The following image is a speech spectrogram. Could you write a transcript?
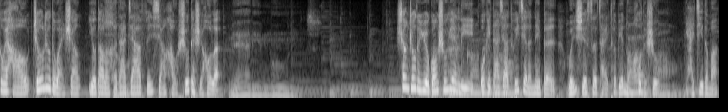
各位好，周六的晚上又到了和大家分享好书的时候了。上周的月光书院里，我给大家推荐了那本文学色彩特别浓厚的书，你还记得吗？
